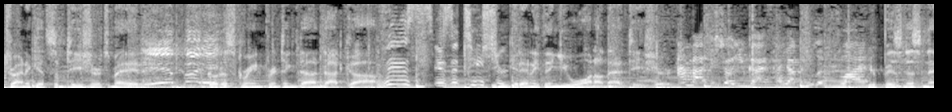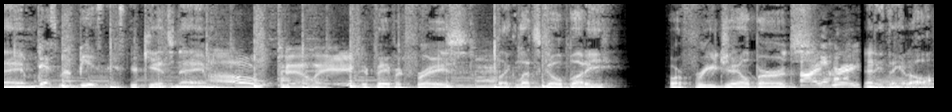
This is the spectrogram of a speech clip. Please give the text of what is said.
Trying to get some t-shirts made? Yeah, buddy. Go to ScreenPrintingDone.com. This is a t shirt. You can get anything you want on that t-shirt. I'm about to show you guys how y'all can look fly. Your business name, That's my business. your kid's name, Oh, Billy. your favorite phrase, like "Let's go, buddy," or "Free jailbirds." I agree. Anything at all.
